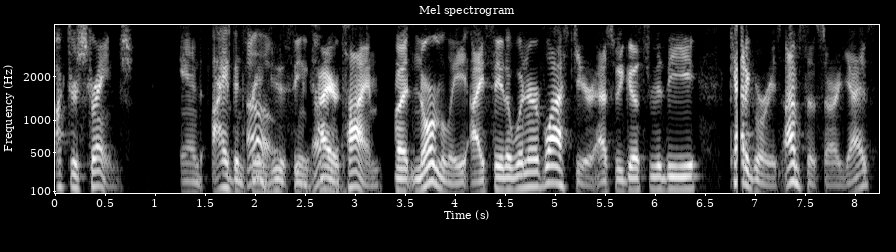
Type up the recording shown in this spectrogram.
Doctor Strange. And I've been forgetting to do Oh, this the entire okay. time. But normally I say the winner of last year as we go through the categories. I'm so sorry, guys.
